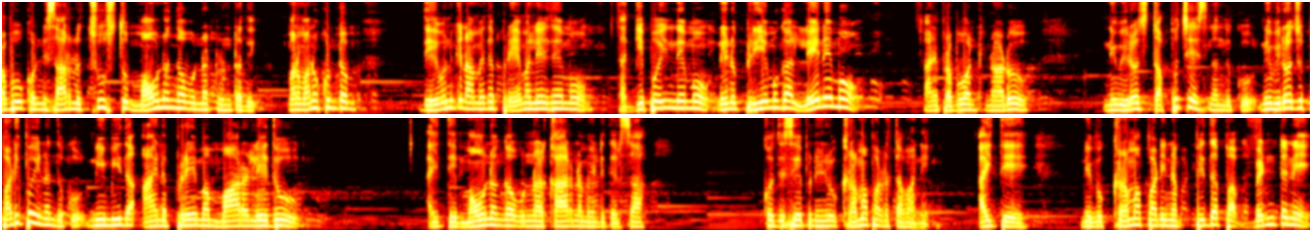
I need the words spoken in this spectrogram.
ప్రభువు కొన్నిసార్లు చూస్తూ మౌనంగా ఉన్నట్టు ఉంటుంది మనం అనుకుంటాం దేవునికి నా మీద ప్రేమ లేదేమో తగ్గిపోయిందేమో నేను ప్రియముగా లేనేమో. అని ప్రభు అంటున్నాడు నీవు ఈరోజు తప్పు చేసినందుకు నీవు ఈరోజు పడిపోయినందుకు నీ మీద ఆయన ప్రేమ మారలేదు. అయితే మౌనంగా ఉన్న కారణం ఏంటి తెలుసా? కొద్దిసేపు నేను క్రమపడతావని అయితే నీవు క్రమపడిన పిదప వెంటనే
